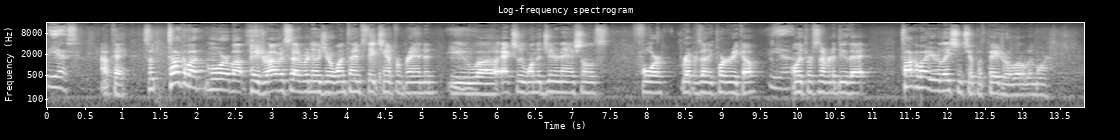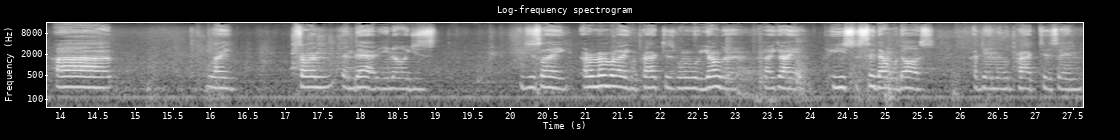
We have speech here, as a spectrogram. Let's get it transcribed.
yes, Okay, so talk about more about Pedro. Obviously, everyone knows you're a one-time state champ for Brandon. You Mm-hmm. uh, actually won the junior nationals for representing Puerto Rico. yeah. Only person ever to do that. Talk about your relationship with Pedro a little bit more. Uh, like son and dad, you know, just just like I remember like in practice when we were younger, like I he used to sit down with us at the end of the practice and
